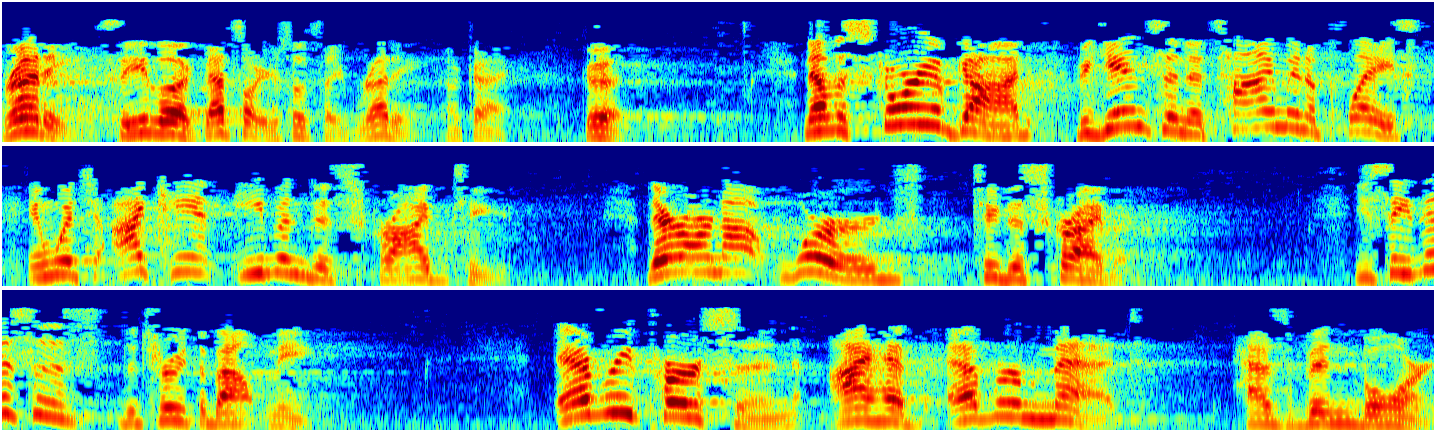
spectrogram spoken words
Ready. See, look, that's what you're supposed to say. Ready. Okay, good. Now, the story of God begins in a time and a place in which I can't even describe to you. There are not words to describe it. You see, this is the truth about me. Every person I have ever met has been born.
